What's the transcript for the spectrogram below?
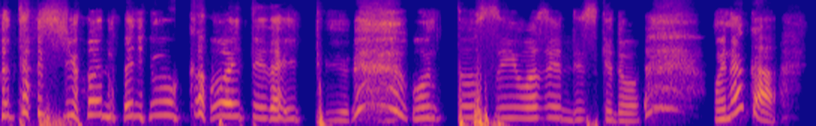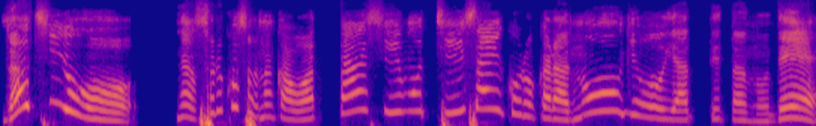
私は何も構えてないっていう、本当すいませんですけど、もうなんか、ラジオ、なそれこそなんか私も小さい頃から農業をやってたので、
